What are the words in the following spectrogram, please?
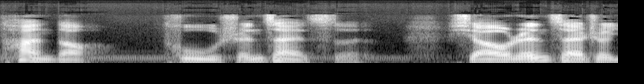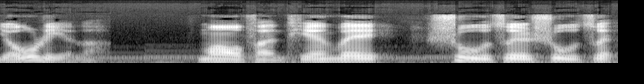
叹道：“兔神在此，小人在这有礼了，冒犯天威，恕罪恕罪，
